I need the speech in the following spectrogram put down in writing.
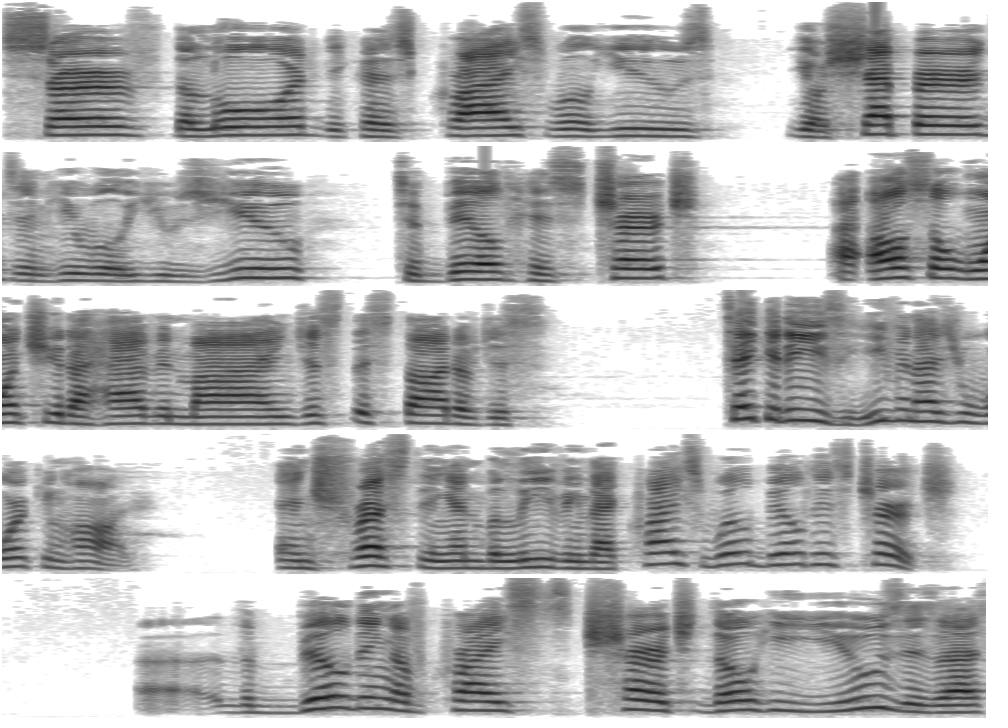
serve the Lord because Christ will use your shepherds and he will use you to build his church. I also want you to have in mind just this thought of just take it easy, even as you're working hard, and trusting and believing that Christ will build his church. Uh, the building of Christ's church, though he uses us,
